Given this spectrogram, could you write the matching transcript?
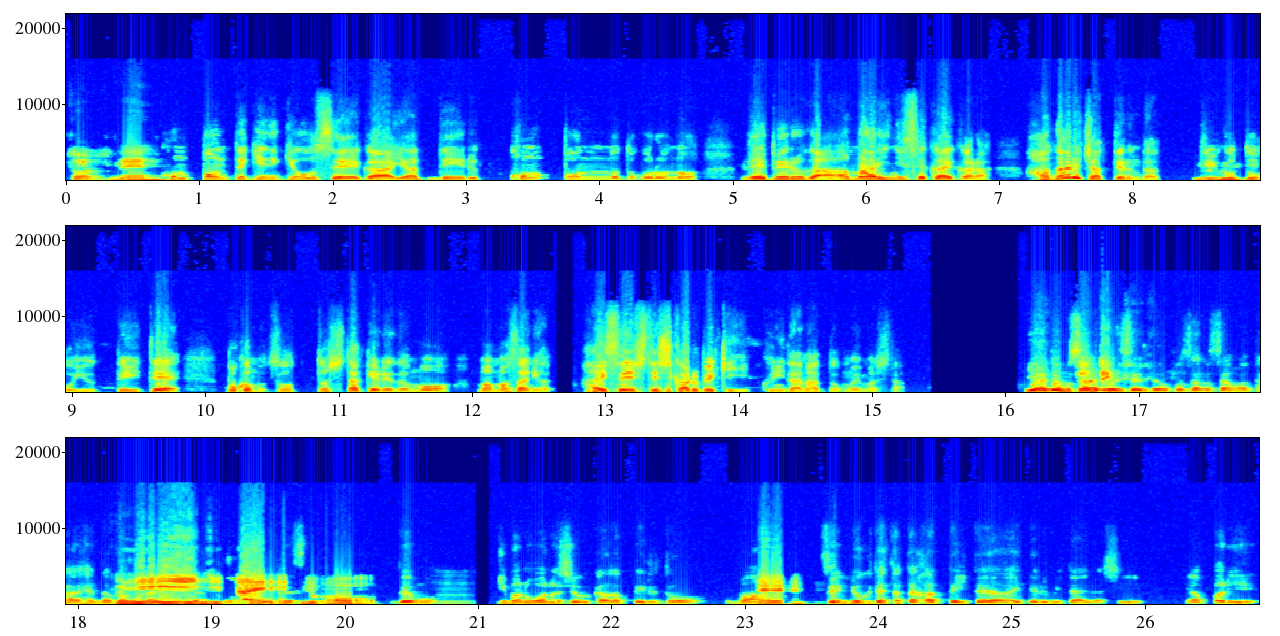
そうですね。根本的に行政がやっている根本のところのレベルがあまりに世界から離れちゃってるんだっていうことを言っていて、僕はもうぞっとしたけれども、まあ、まさに敗戦してしかるべき国だなと思いました。いや、でも最前線で保坂さんは大変なばっかりでも、うん、今のお話を伺っていると、まあ、全力で戦っていただいてるみたいだし、やっぱり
